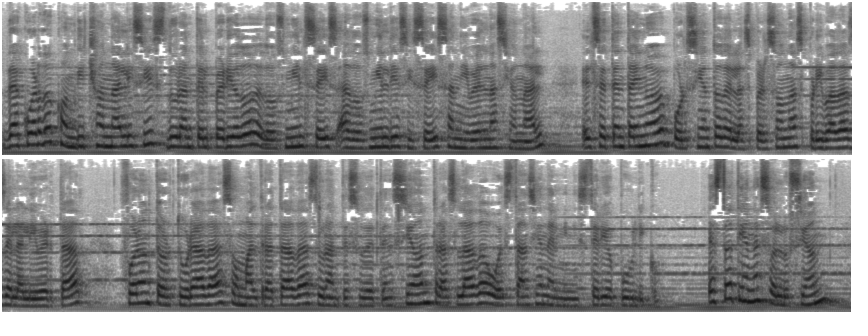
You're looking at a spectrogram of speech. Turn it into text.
De acuerdo con dicho análisis, durante el periodo de 2006 a 2016 a nivel nacional, el 79% de las personas privadas de la libertad fueron torturadas o maltratadas durante su detención, traslado o estancia en el Ministerio Público. ¿Esto tiene solución?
